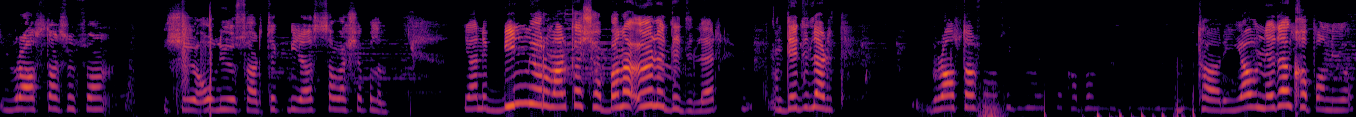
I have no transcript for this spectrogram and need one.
Brawl Stars'ın son şey oluyorsa artık biraz savaş yapalım. Yani bilmiyorum arkadaşlar. Bana öyle dediler. Dediler Brawl Stars 18 Mayıs'ta kapanıyor. Tarihi. Ya neden kapanıyor?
